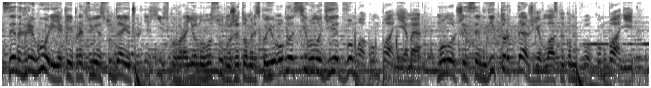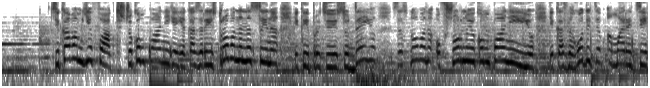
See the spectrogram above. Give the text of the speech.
Син Григорій, який працює суддею Черняхівського районного суду Житомирської області, володіє двома компаніями. Молодший син Віктор теж є власником двох компаній. Цікавим є факт, що компанія, яка зареєстрована на сина, який працює суддею, заснована офшорною компанією, яка знаходиться в Америці.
